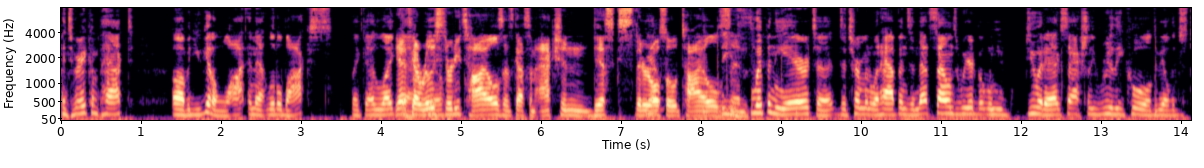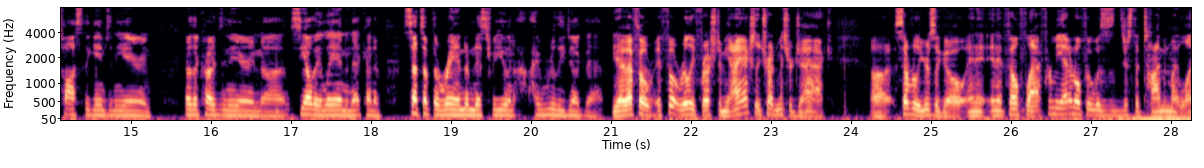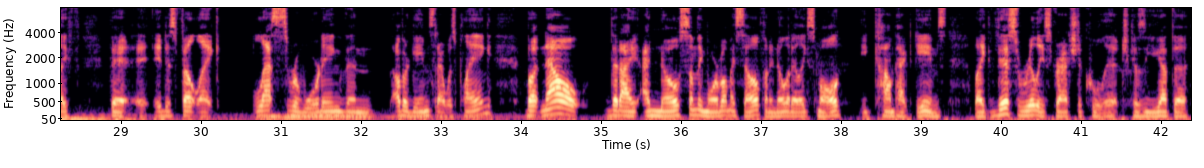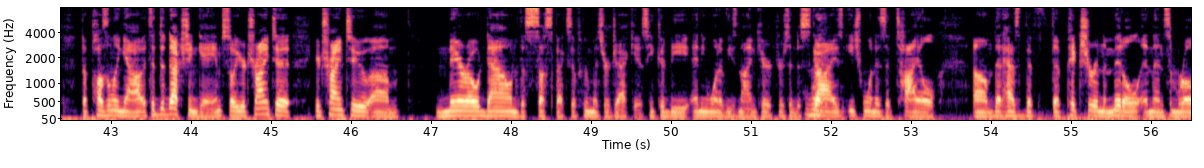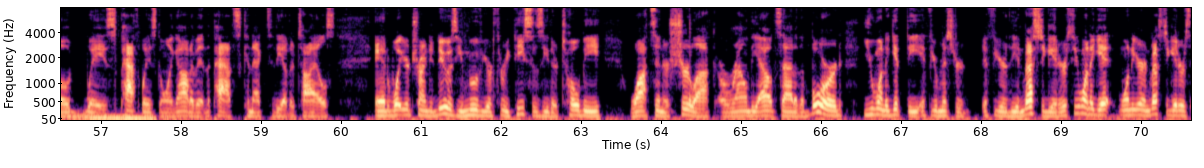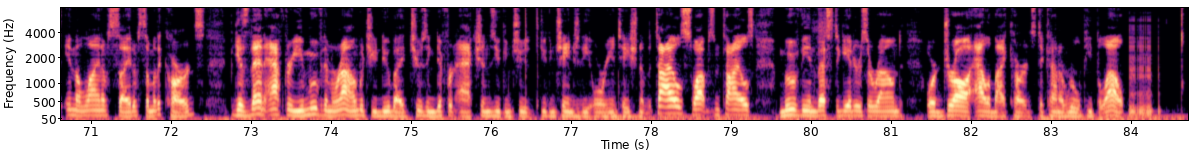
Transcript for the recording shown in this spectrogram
it's very compact, uh, but you get a lot in that little box. Like I like. yeah. It's that, got really you know? sturdy tiles. It's got some action discs that are Yep. also tiles, you and flip in the air to determine what happens. And that sounds weird, but when you do it, it's actually really cool to be able to just toss the games in the air and or the cards in the air and uh, see how they land, and that kind of sets up the randomness for you. And I really dug that. yeah, that felt it felt really fresh to me. I actually tried Mr. Jack uh, several years ago, and it and it fell flat for me. I don't know if it was just the time in my life that it, it just felt like less rewarding than other games that I was playing. But now that I, I know something more about myself and I know that I like small compact games, like this really scratched a cool itch because you got the the puzzling out. It's a deduction game, so you're trying to you're trying to um, narrow down the suspects of who Mr. Jack is. He could be any one of these nine characters in disguise. Right. Each one is a tile um, that has the the picture in the middle, and then some roadways, pathways going out of it, and the paths connect to the other tiles. And what you're trying to do is you move your three pieces, either Toby, Watson, or Sherlock, around the outside of the board. You want to get the if you're Mister if you're the investigators, you want to get one of your investigators in the line of sight of some of the cards because then after you move them around, which you do by choosing different actions, you can choose you can change the orientation of the tiles, swap some tiles, move the investigators around, or draw alibi cards to kind of rule people out.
